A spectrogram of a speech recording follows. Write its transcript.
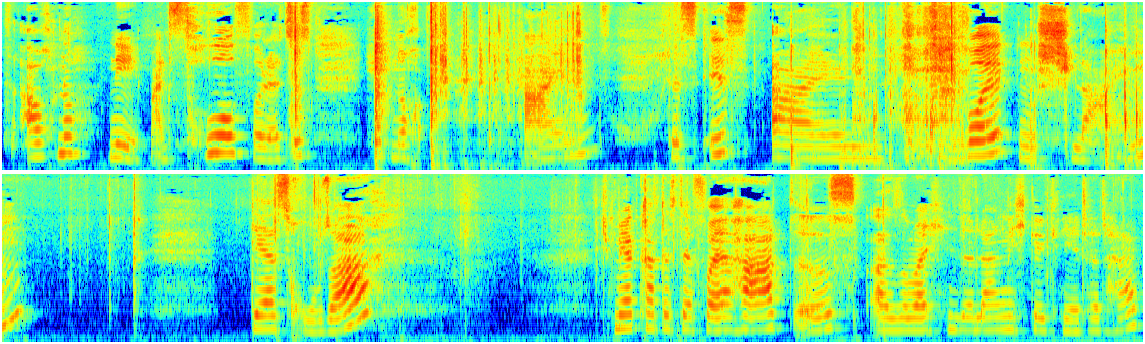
Ist auch noch. Nee, mein vorvorletztes. Ich habe noch eins. Das ist ein Wolkenschleim. Der ist rosa. Ich merke gerade, dass der vorher hart ist, also weil ich ihn so lange nicht geknetet habe.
